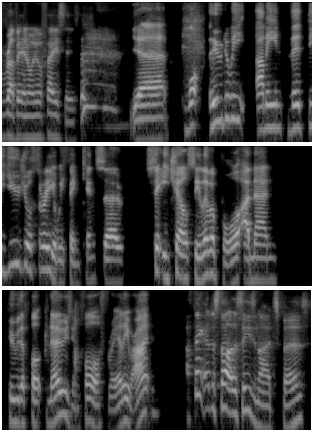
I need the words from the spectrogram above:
rub it in all your faces. yeah. What? Who do we? I mean, the the usual three are we thinking? So City, Chelsea, Liverpool, and then who the fuck knows in fourth? Really, right? I think at the start of the season I had Spurs,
